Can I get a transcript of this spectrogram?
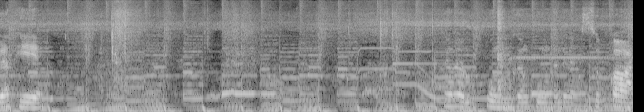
เรือเทศเริ่มปรุงเครื่องปรุงกันด้วยซุปก่อน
